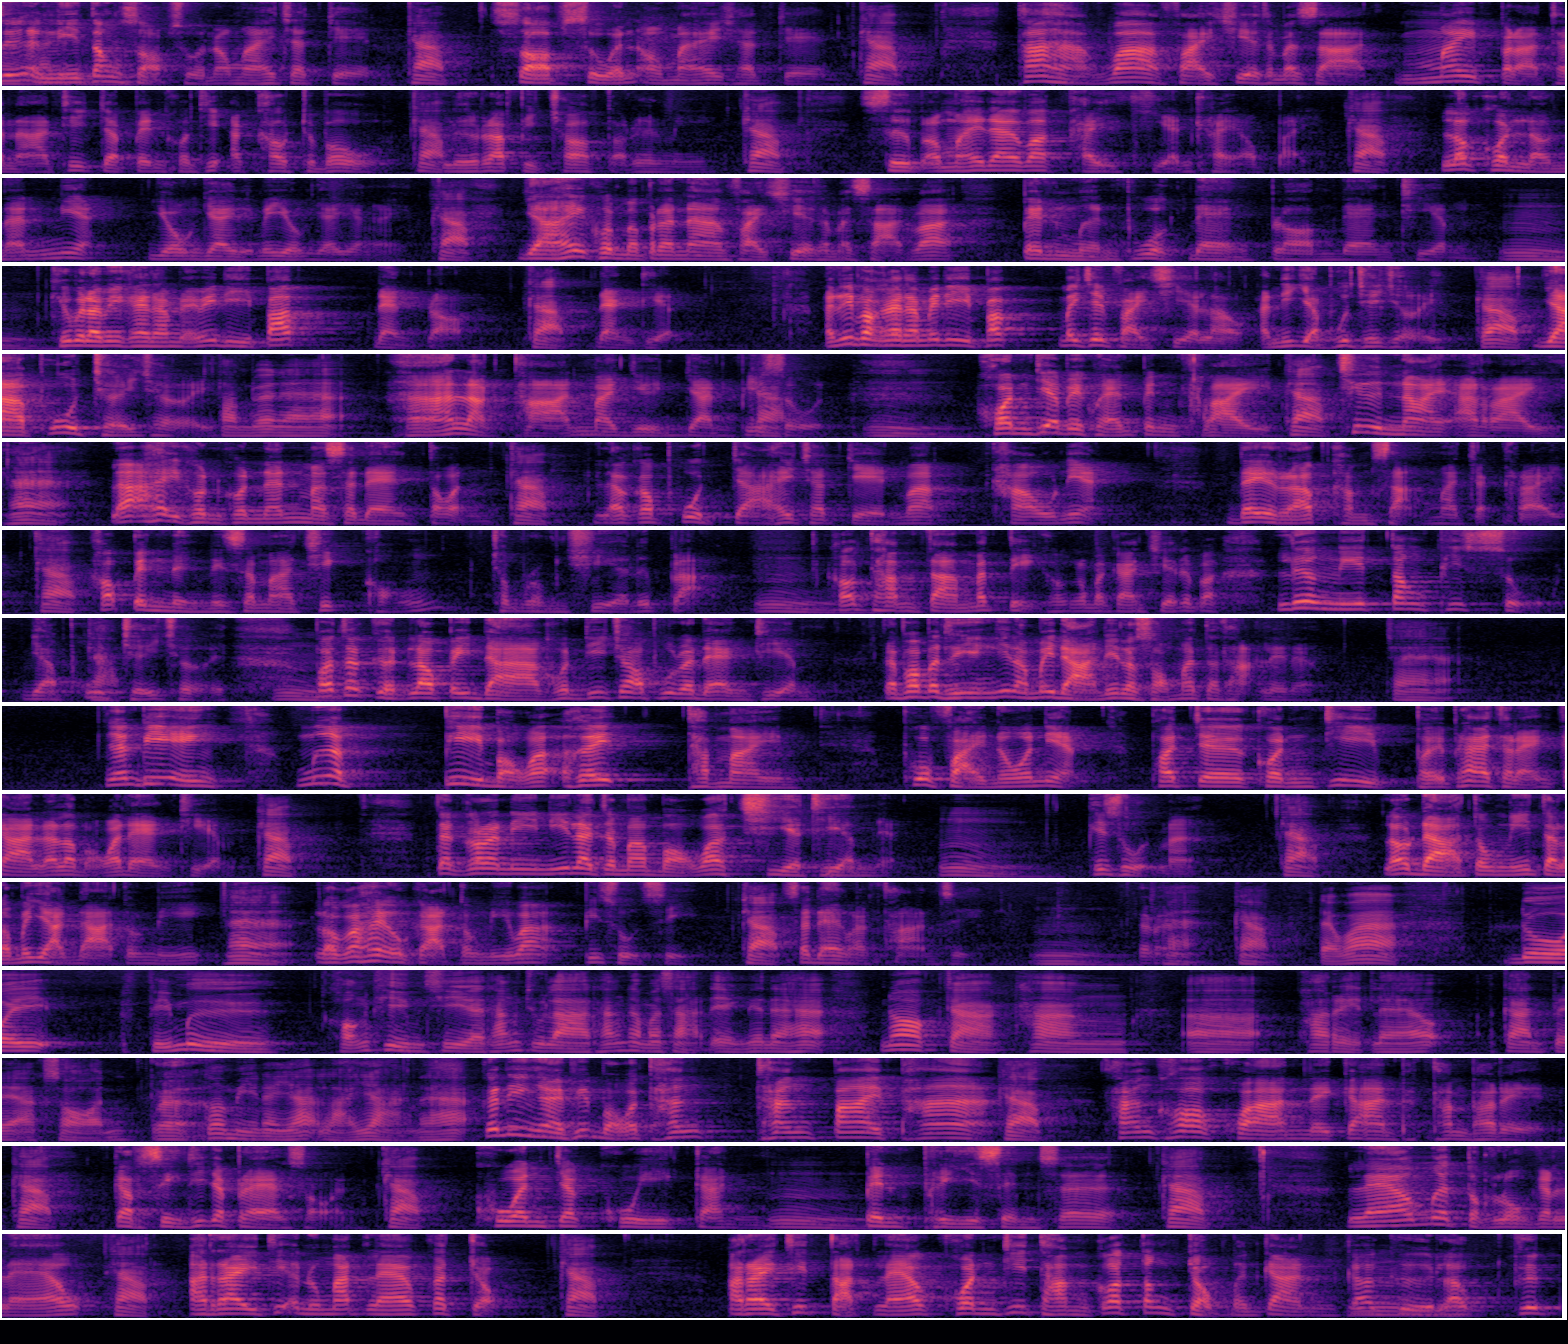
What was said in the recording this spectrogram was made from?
ซึ่งอันนี้ต้องสอบสวนออกมาให้ชัดเจนครับ สอบสวนออกมาให้ชัดเจนครับ ถ้าหากว่าฝ่ายเชียร์ธรรมศาสตร์ ไม่ปรารถนาที่จะเป็นคนที่ accountable ครับหรือรับผิดชอบต่อเรื่องนี้ครับ สืบออกมาให้ได้ว่าใครเขียนใครเอาไป ครับ แล้วคนเหล่านั้นเนี่ยโยงใยหรือไม่โยงใยยังไง ครับ อย่าให้คนมาประนามฝ่ายเชียร์ธรรมศาสตร์ว่าเป็นเหมือนพวกแดงปลอมแดงเทียม อืม คือเวลามีใครทำอะไรไม่ดีปั๊บแดงปลอม ครับ แดงเทียม อันนี้พอใครทำไม่ดีปั๊บไม่ใช่ฝ่ายเชียร์เรา อันนี้อย่าพูดเฉยครับๆอย่าพูดเฉยทำด้วยนะฮะ ๆหาหลักฐานมายืนยันพิสูจน์ อืม คนที่เอาไปแขวนเป็นใคร ครับ ชื่อนายอะไร ฮะ และให้คนคนนั้นมาแสดงตนครับ แล้วก็พูดจาให้ชัดเจนว่าเขาเนี่ยได้รับคำสั่งมาจากใครครับเขาเป็นหนึ่งในสมาชิกของชมรมเชียร์หรือเปล่าอืมเขาทำตามมติของกรรมการเชียร์หรือเปล่า เรื่องนี้ต้องพิสูจน์อย่าพูดครับเฉยๆ เพราะถ้าเกิดเราไปด่าคนที่ชอบพูดว่าแดงเทียม แต่พอมาถึงอย่างนี้เราไม่ด่านี่เราสองมาตรฐานเลยนะใช่ฮะงั้นพี่เองเมื่อพี่บอกว่าเฮ้ยทำไมพวกฝ่ายโน้นเนี่ย พอเจอคนที่เผยแพร่แถลงการณ์แล้วเราบอกว่าแดงเทียม ครับ แต่กรณีนี้เราจะมาบอกว่าเชียร์เทียมเนี่ยอืมพิสูจน์มา ครับเราด่าตรงนี้แต่เราไม่อยากด่าตรงนี้ ฮะเราก็ให้โอกาสตรงนี้ว่าพิสูจน์สิ ครับแสดงหลักฐานสิ อืมใช่ไหม ฮะครับ แต่ว่าโดยฝีมือของทีมเชียร์ทั้งจุฬาทั้งธรรมศาสตร์เองเนี่ยนะฮะนอกจากทางพาเรดแล้ว การแปลอักษรอ่า ก็มีนัยยะหลายอย่างนะฮะ ก็นี่ไงพี่บอกว่าทั้งทั้งป้ายผ้า ครับ ทั้งข้อความในการทำพาเหรดครับ กับสิ่งที่จะแปลอักษร ครับ ควรจะคุยกันอืม เป็นพรีเซนเซอร์ครับ แล้วเมื่อตกลงกันแล้ว ครับ อะไรที่อนุมัติแล้วก็จบ ครับ อะไรที่ตัดแล้วคนที่ทำก็ต้องจบเหมือนกัน ก็คือเราคือ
